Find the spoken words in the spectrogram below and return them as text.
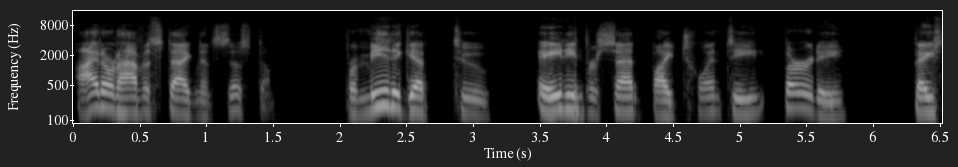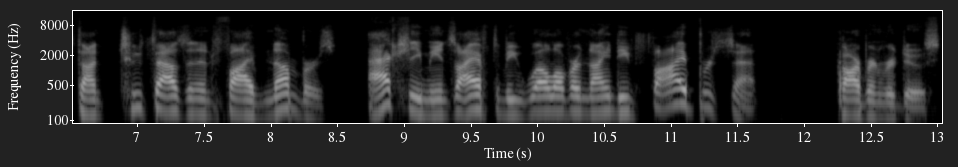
I don't have a stagnant system. For me to get to 80% by 2030, based on 2005 numbers actually means I have to be well over 95% carbon reduced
